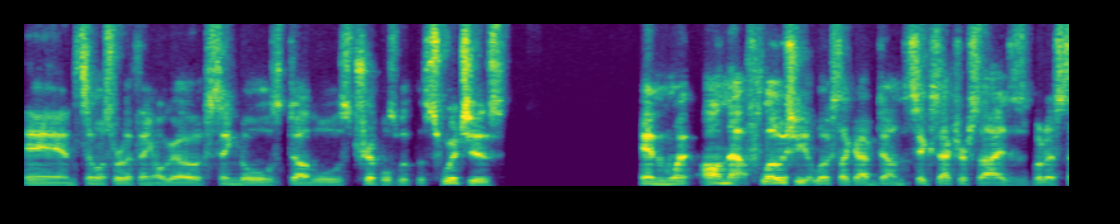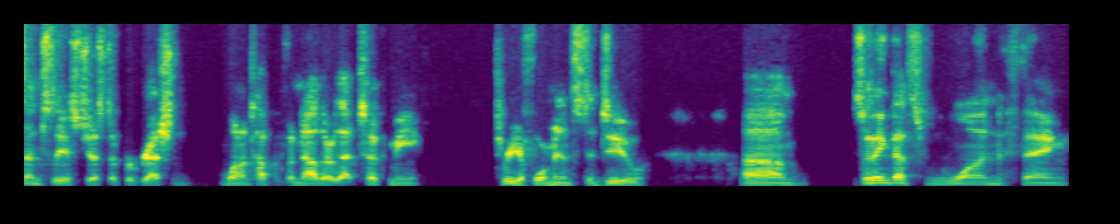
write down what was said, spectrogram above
And similar sort of thing, I'll go singles, doubles, triples with the switches. And when on that flow sheet, it looks like I've done six exercises, but essentially it's just a progression one on top of another that took me three or four minutes to do. Um, so I think that's one thing.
